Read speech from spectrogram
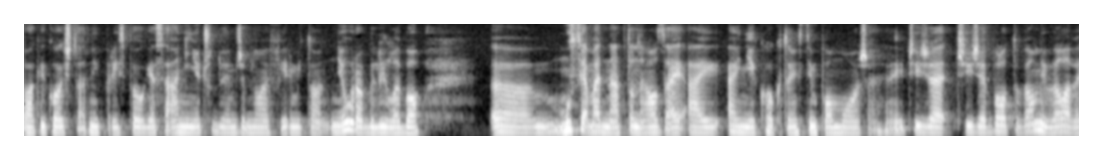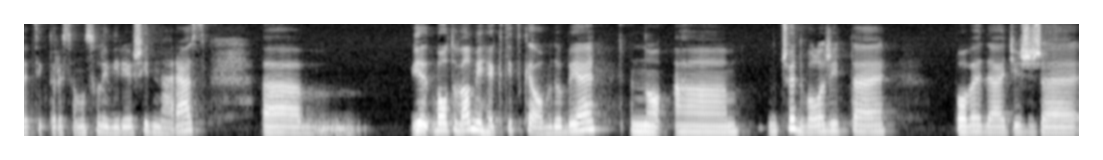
o akýkoľvek štátny príspevok, ja sa ani nečudujem, že mnohé firmy to neurobili, lebo uh, musia mať na to naozaj aj, aj niekoho, kto im s tým pomôže. Hej. Čiže, čiže bolo to veľmi veľa vecí, ktoré sa museli vyriešiť naraz. Uh, je, bolo to veľmi hektické obdobie, no a čo je dôležité povedať, že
